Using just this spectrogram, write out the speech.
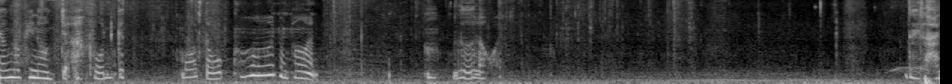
ยังเนาะพี่น้องจ้ะฝนก็บ่ตกฮอนฮ้อนเหลือแล้วข้อยได้หลาย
